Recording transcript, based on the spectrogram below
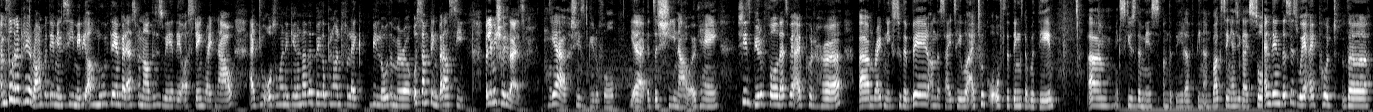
i'm still gonna play around with them and see. Maybe i'll move them but as for now this is where they are staying right now. I do also want to get another bigger plant for like below the mirror or something but i'll see. But let me show you guys. Yeah she's beautiful. Yeah it's a she now okay? She's beautiful. That's where i put her um, right next to the bed on the side table. I took off the things that were there um excuse the mess on the bed. I've been unboxing as you guys saw. And then this is where i put the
